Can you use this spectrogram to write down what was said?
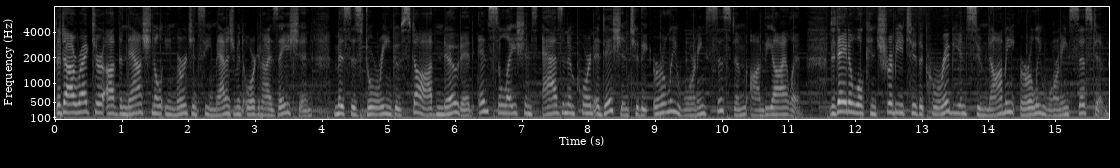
The director of the National Emergency Management Organization, Mrs. Dorine Gustave, noted installations as an important addition to the early warning system on the island. The data will contribute to the Caribbean Tsunami Early Warning System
